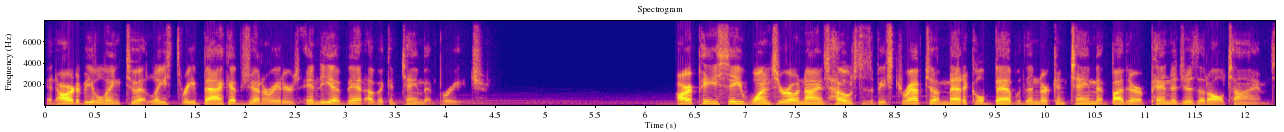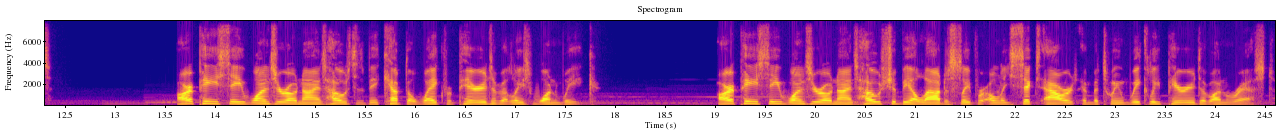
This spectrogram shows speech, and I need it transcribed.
and are to be linked to at least three backup generators in the event of a containment breach. RPC-109's host is to be strapped to a medical bed within their containment by their appendages at all times. RPC-109's host is to be kept awake for periods of at least one week. RPC-109's host should be allowed to sleep for only six hours in between weekly periods of unrest.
